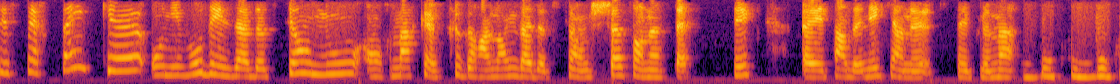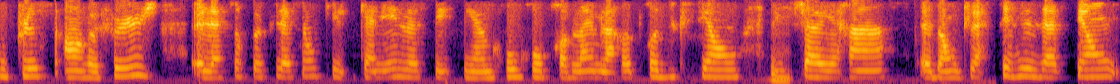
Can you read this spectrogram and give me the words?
C'est certain que au niveau des adoptions, nous, on remarque un plus grand nombre d'adoptions de chats sur nos statistiques, euh, étant donné qu'il y en a tout simplement beaucoup, beaucoup plus en refuge. Euh, la surpopulation canine, c'est un gros, gros problème. La reproduction, les chats errants, euh, donc la stérilisation.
